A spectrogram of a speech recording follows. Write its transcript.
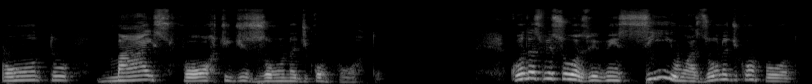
ponto mais forte de zona de conforto. Quando as pessoas vivenciam a zona de conforto,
